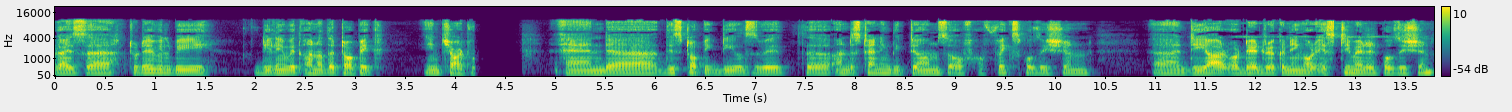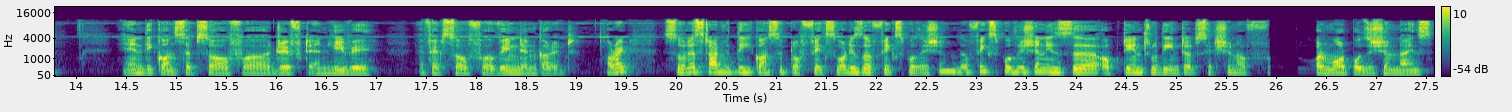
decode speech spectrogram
guys uh, today we'll be dealing with another topic in chart and uh, this topic deals with uh, understanding the terms of a fixed position uh, dr or dead reckoning or estimated position and the concepts of uh, drift and leeway effects of uh, wind and current. All right so let's start with the concept of fix what is the fixed position? The fixed position is obtained through the intersection of two or more position lines.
